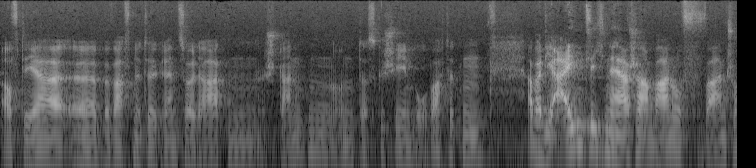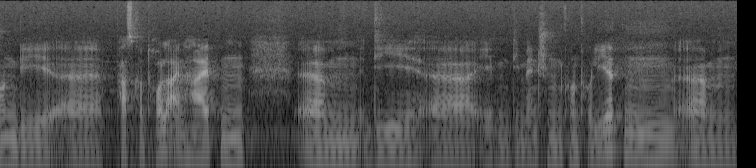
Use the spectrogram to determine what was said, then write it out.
auf der äh, bewaffnete Grenzsoldaten standen und das Geschehen beobachteten. Aber die eigentlichen Herrscher am Bahnhof waren schon die äh, Passkontrolleinheiten, ähm, die äh, eben die Menschen kontrollierten. Ähm,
